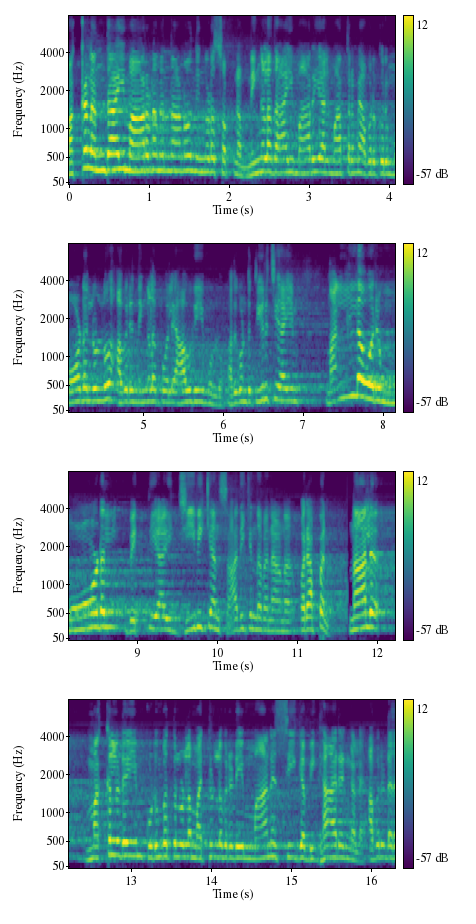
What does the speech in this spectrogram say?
മക്കൾ എന്തായി മാറണമെന്നാണോ നിങ്ങളുടെ സ്വപ്നം. നിങ്ങളതായി മാറിയാൽ മാത്രമേ അവർക്കൊരു മോഡലുള്ളൂ അവർ നിങ്ങളെപ്പോലെ ആവുകയുമുള്ളൂ. അതുകൊണ്ട് തീർച്ചയായും നല്ല ഒരു മോഡൽ വ്യക്തിയായി ജീവിക്കാൻ സാധിക്കുന്നവനാണ് ഒരപ്പൻ. നാല് മക്കളുടെയും കുടുംബത്തിലുള്ള മറ്റുള്ളവരുടെയും മാനസിക വികാരങ്ങളെ അവരുടെ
